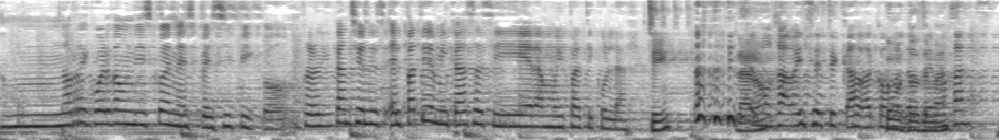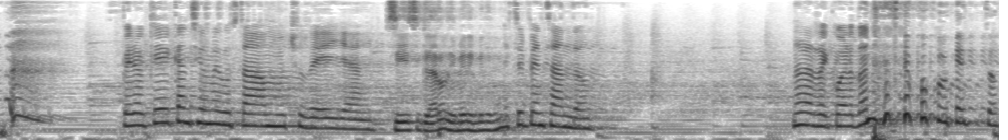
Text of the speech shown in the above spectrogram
Mm, no recuerdo un disco en específico. Pero qué canciones. El patio de mi casa sí era muy particular. Sí, Se claro. mojaba y se secaba como, Como los demás. demás. Pero qué canción me gustaba mucho de ella. Sí, sí, claro, dime, dime, dime. Estoy pensando. No la recuerdo en ese momento.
